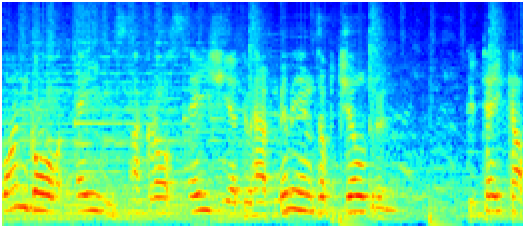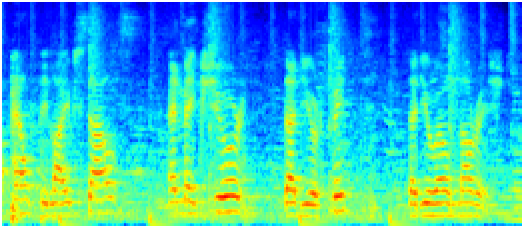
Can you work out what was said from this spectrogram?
One goal aims across Asia to have millions of children to take up healthy lifestyles and make sure that you're fit, that you're well nourished.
